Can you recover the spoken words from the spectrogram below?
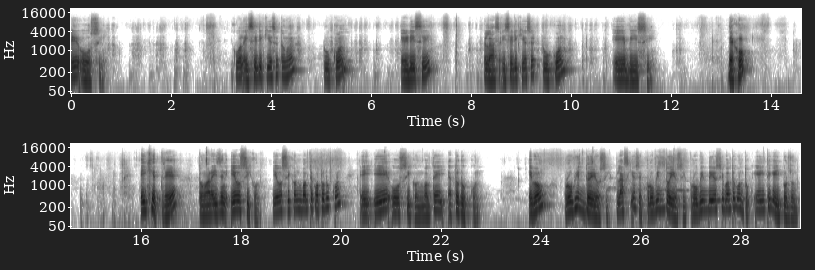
এ ও সি ইকুয়াল এই সাইডে কি আছে তোমার? টু কোণ এডিসি প্লাস এই সাইডে কি আছে? টু কোণ এ সি দেখো, এই ক্ষেত্রে তোমার এই যে এ এও সিকোণ এও সিকোণ বলতে কতটুক কোণ? এই এ ও সিকোণ বলতে এই এতটুক কোণ। এবং প্রবৃদ্ধ এওসি প্লাস কি আছে? প্রবৃদ্ধ এওসি প্রবৃদ্ধ এওসি বলতে কোনটুক? এই থেকে এই পর্যন্ত।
